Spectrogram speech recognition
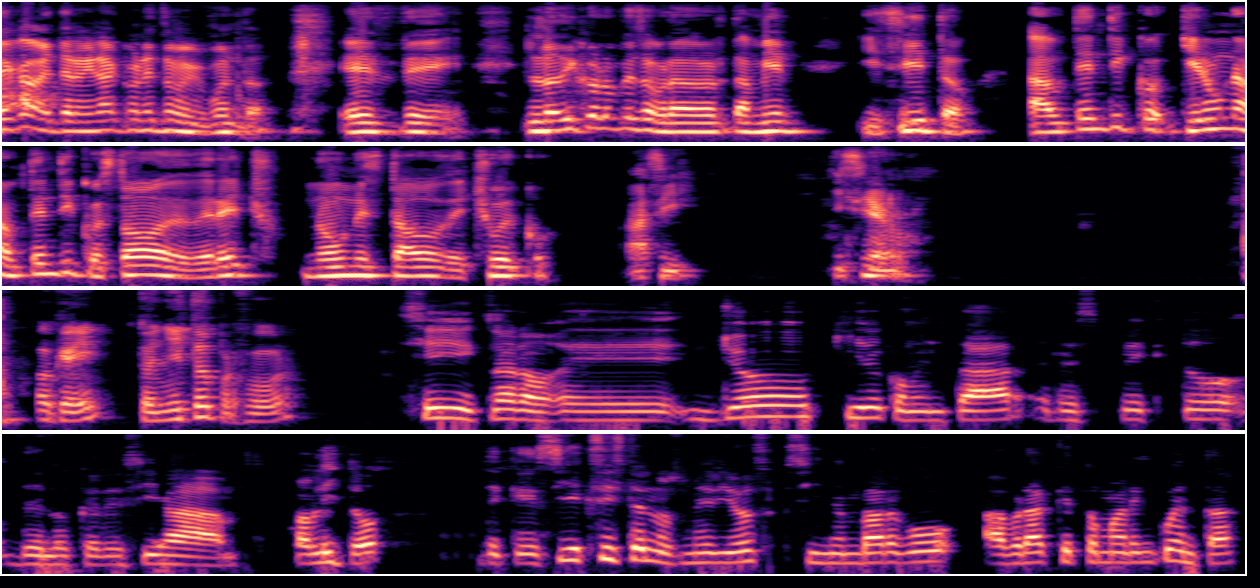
déjame terminar con esto mi punto. Este, lo dijo López Obrador también, y cito, auténtico, quiero un auténtico estado de derecho, no un estado de chueco. Así. Y cierro. Ok, Toñito, por favor. Sí, claro. eh, yo quiero comentar respecto de lo que decía Pablito, de que sí existen los medios, sin embargo, habrá que tomar en cuenta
